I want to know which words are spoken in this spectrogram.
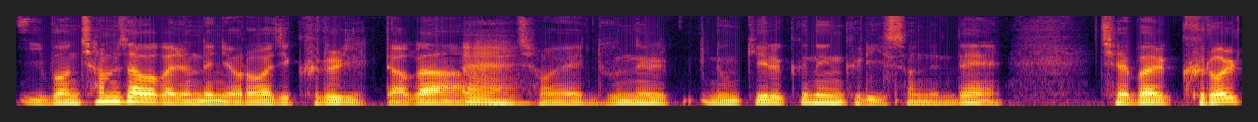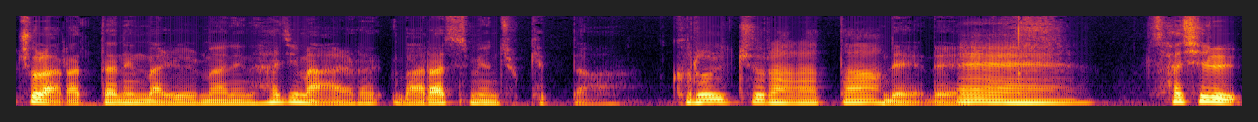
이번 참사와 관련된 여러 가지 글을 읽다가 네. 저의 눈을 눈길을 끄는 글이 있었는데 제발 그럴 줄 알았다는 말만은 하지 말, 말았으면 좋겠다. 그럴 줄 알았다. 네, 네. 예. 사실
